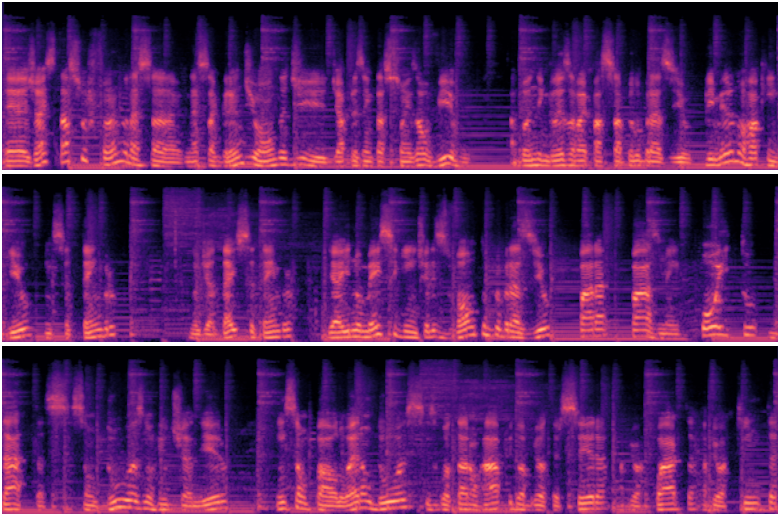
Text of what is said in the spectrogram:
é, já está surfando nessa, nessa grande onda de, de apresentações ao vivo. A banda inglesa vai passar pelo Brasil primeiro no Rock in Rio, em setembro, no dia 10 de setembro, e aí no mês seguinte eles voltam para o Brasil para, pasmem, oito datas. São duas no Rio de Janeiro, em São Paulo eram duas, esgotaram rápido, abriu a terceira, abriu a quarta, abriu a quinta,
